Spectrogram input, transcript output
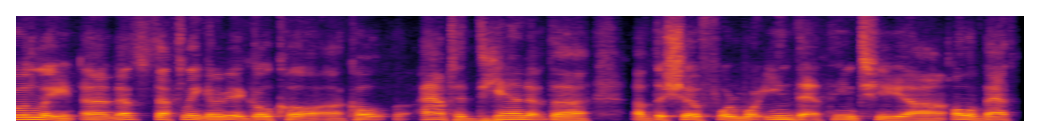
Totally, that's definitely going to be a go call, call out at the end of the of the show for more in depth into all of that.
